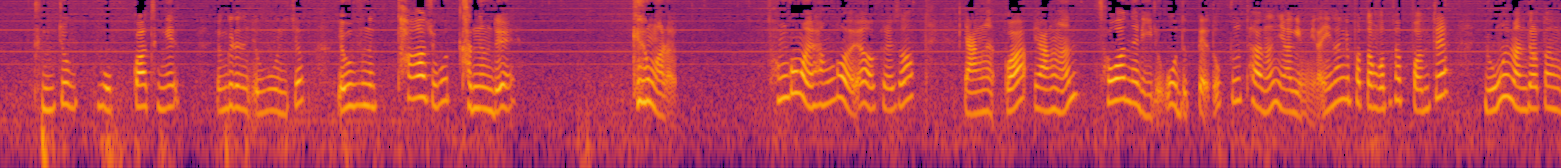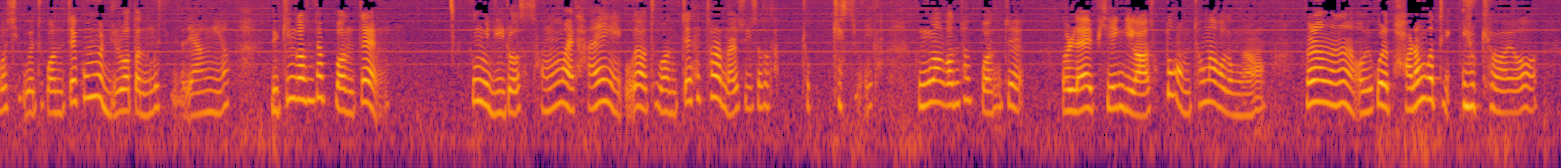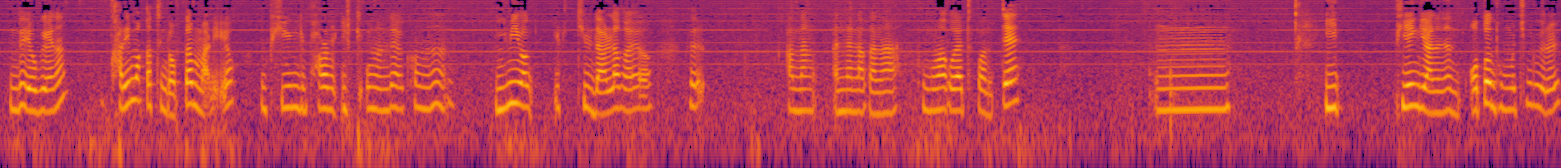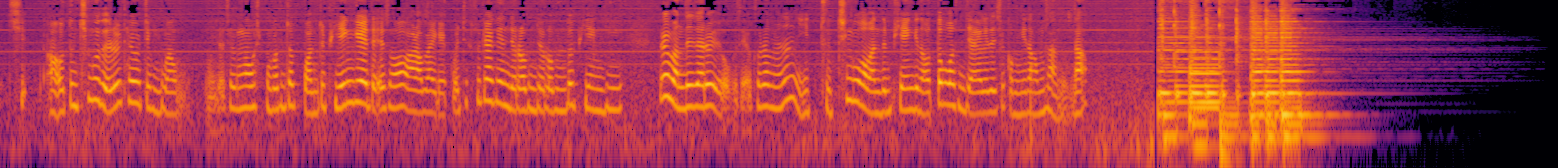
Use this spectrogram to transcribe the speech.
등 쪽 목과 등에 연결되는 이 부분이죠. 이 부분을 타가지고 갔는데 계속 말아요. 성공을 한 거예요. 그래서 양과 양은 소원을 이루고 늑대도 뿌듯해하는 이야기입니다. 인상 깊었던 건첫 번째 용을 만들었다는 것이고요. 두 번째 꿈을 이루었다는 것입니다. 양이요. 느낀 것은 첫 번째 꿈을 이루어서 정말 다행이고요. 두 번째 새처럼 날 수 있어서 다- 좋겠습니다. 궁금한 건 첫 번째 원래 비행기가 속도가 엄청나거든요. 그러면은 얼굴에 바람 같은 게 이렇게 와요. 근데 여기에는 가리막 같은 게 없단 말이에요. 비행기 바람이 이렇게 오는데 그러면은 이미 막 이렇게 뒤로 날아가요. 그, 안, 날- 안 날아가나 궁금하고요. 두 번째, 음, 이 비행기 안에는 어떤 동물 친구들을 치- 아, 어떤 친구들을 태울지 궁금합니다. 제공하고 싶은 것은 첫 번째 비행기에 대해서 알아봐야겠고 특수하기는 여러분 여러분도 비행기 를 만들자를 읽어보세요. 그러면은 이 두 친구가 만든 비행기는 어떤 것인지 알게 되실 겁니다. 감사합니다.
